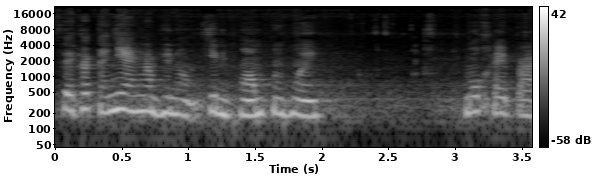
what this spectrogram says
ใส่ผักกระแยงน้ำพี่น้องกินหอมห่วยๆมกไข่ปลา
